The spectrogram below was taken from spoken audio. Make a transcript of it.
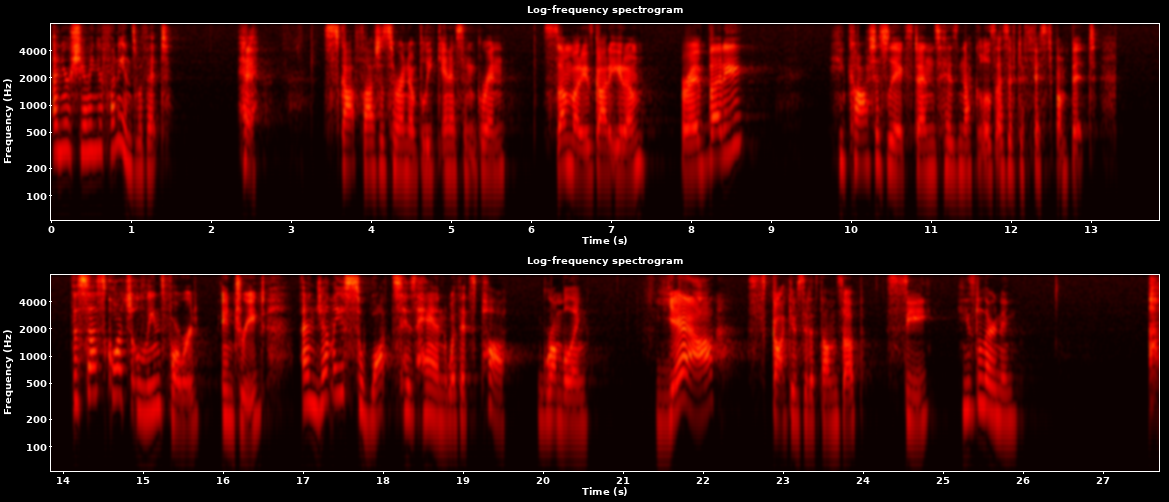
and you're sharing your Funyuns with it. Heh. Scott flashes her an oblique, innocent grin. Somebody's gotta eat 'em. Right, buddy? He cautiously extends his knuckles as if to fist bump it. The Sasquatch leans forward, intrigued, and gently swats his hand with its paw, grumbling. Yeah! Scott gives it a thumbs up. See? He's learning.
